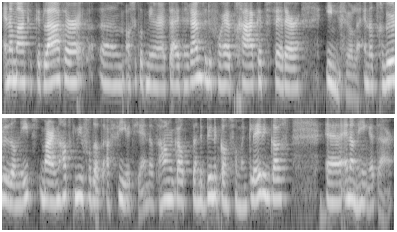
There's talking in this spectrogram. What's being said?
en dan maak ik het later, um, als ik wat meer tijd en ruimte ervoor heb, ga ik het verder invullen. En dat gebeurde dan niet, maar dan had ik in ieder geval dat A4'tje. En dat hang ik altijd aan de binnenkant van mijn kledingkast uh, en dan hing het daar.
